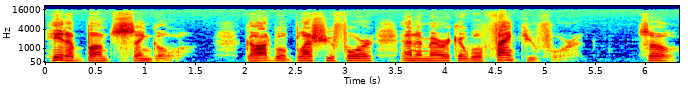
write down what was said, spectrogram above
Hit a bunt single. God will bless you for it, and America will thank you for it. So,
